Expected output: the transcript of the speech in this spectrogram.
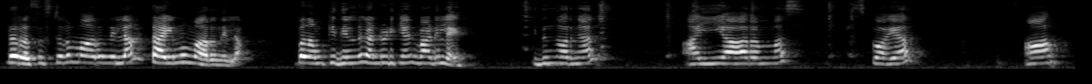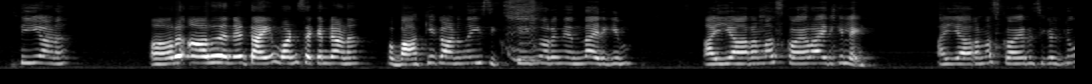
ഇവിടെ റെസിസ്റ്ററും മാറുന്നില്ല ടൈമും മാറുന്നില്ല. അപ്പോൾ നമുക്ക് ഇതിൽ നിന്ന് കണ്ടുപിടിക്കാൻ പാടില്ലേ? ഇതെന്ന് പറഞ്ഞാൽ I R M S square R T ആണ്. ആറ് ആറ് തന്നെ ടൈം വൺ സെക്കൻഡ് ആണ്. അപ്പോൾ ബാക്കി കാണുന്ന ഈ സിക്സ്റ്റി എന്ന് പറയുന്നത് എന്തായിരിക്കും? I R M S square ആയിരിക്കില്ലേ? I R M S square is equal to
